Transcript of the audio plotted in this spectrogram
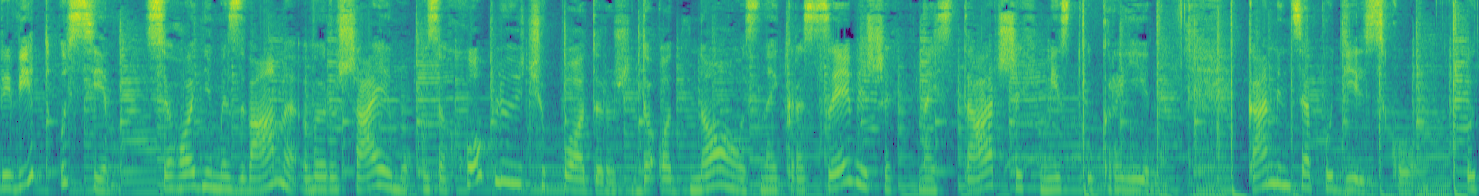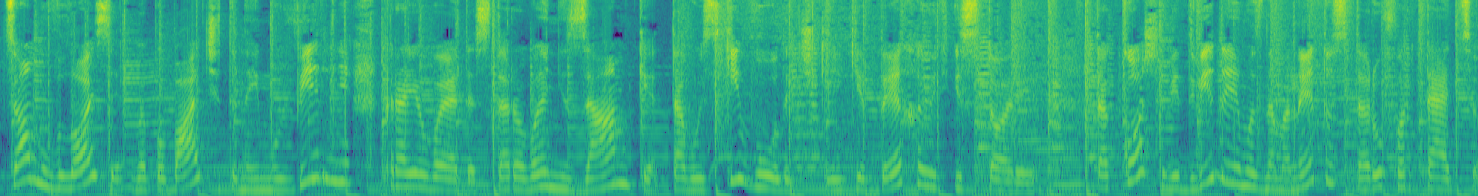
Привіт усім! Сьогодні ми з вами вирушаємо у захоплюючу подорож до одного з найкрасивіших, найстарших міст України Кам'янця-Подільського. У цьому влозі ви побачите неймовірні краєвиди, старовинні замки та вузькі вулички, які дихають історією. Також відвідаємо знамениту стару фортецю,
